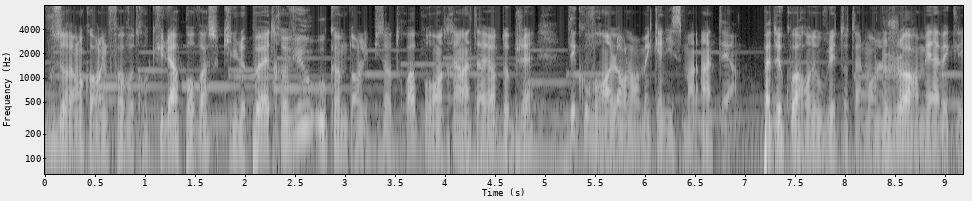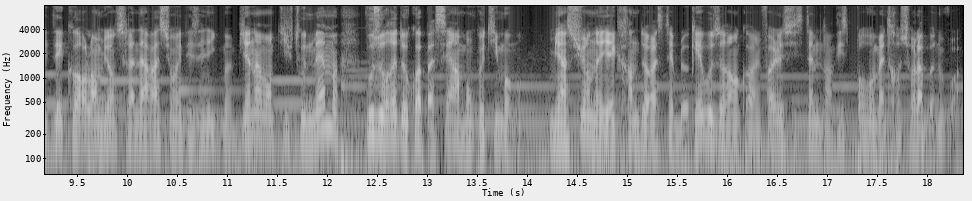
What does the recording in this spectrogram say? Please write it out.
Vous aurez encore une fois votre oculaire pour voir ce qu'il ne peut être vu ou comme dans l'épisode 3 pour entrer à l'intérieur d'objets, découvrant alors leur mécanisme interne. Pas de quoi renouveler totalement le genre, mais avec les décors, l'ambiance, la narration et des énigmes bien inventives tout de même, vous aurez de quoi passer un bon petit moment. Bien sûr, n'ayez crainte de rester bloqué, vous aurez encore une fois le système d'indice pour vous mettre sur la bonne voie.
